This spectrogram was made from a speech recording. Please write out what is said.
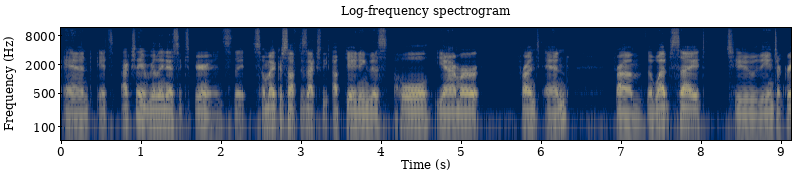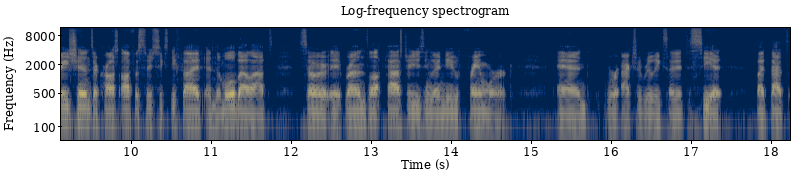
And it's actually a really nice experience. That, so Microsoft is actually updating this whole Yammer front end from the website to the integrations across Office 365 and the mobile apps. So it runs a lot faster using their new framework. And we're actually really excited to see it. But that's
